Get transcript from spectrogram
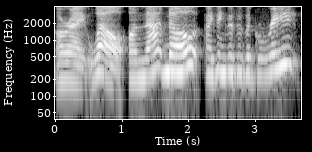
All right. Well, on that note, I think this is a great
